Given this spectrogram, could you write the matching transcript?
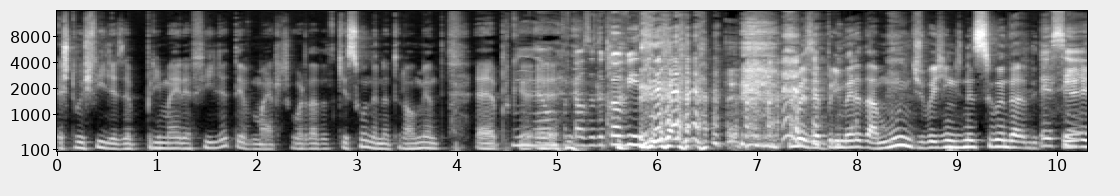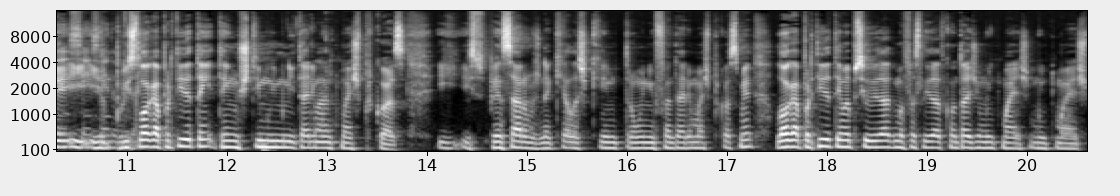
as tuas filhas, a primeira filha teve mais resguardada do que a segunda, naturalmente. Uh, porque, Não, uh, por causa do Covid. Mas a primeira dá muitos beijinhos na segunda. Sim, e, sim, e por isso, logo à partida, tem, tem um estímulo imunitário claro. muito mais precoce. E, e, se pensarmos naquelas que entram no infantário mais precocemente, logo à partida tem uma possibilidade de uma facilidade de contágio muito mais, muito mais,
